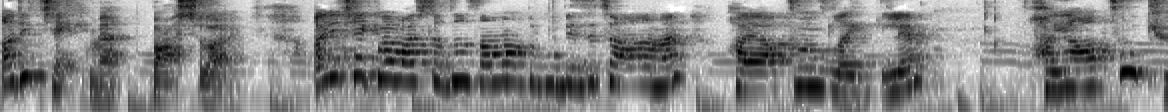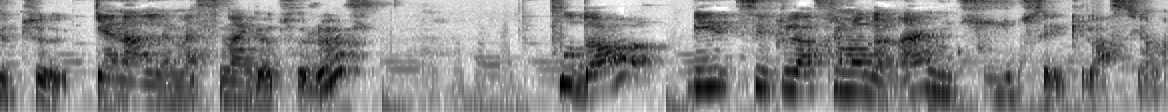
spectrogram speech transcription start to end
acı çekme başlar. Acı çekme başladığı zaman da bu bizi tamamen hayatımızla ilgili hayatın kötü genellemesine götürür. Bu da bir sirkülasyona döner, mutsuzluk sirkülasyonu.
